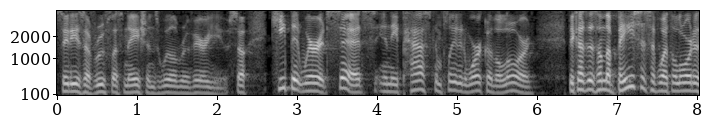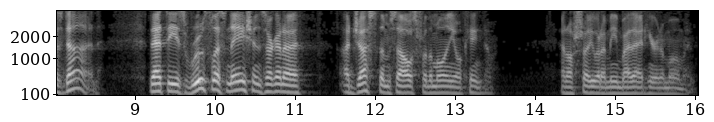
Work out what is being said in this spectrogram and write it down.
Cities of ruthless nations will revere you. So keep it where it sits in the past completed work of the Lord, because it's on the basis of what the Lord has done that these ruthless nations are going to adjust themselves for the millennial kingdom. And I'll show you what I mean by that here in a moment.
